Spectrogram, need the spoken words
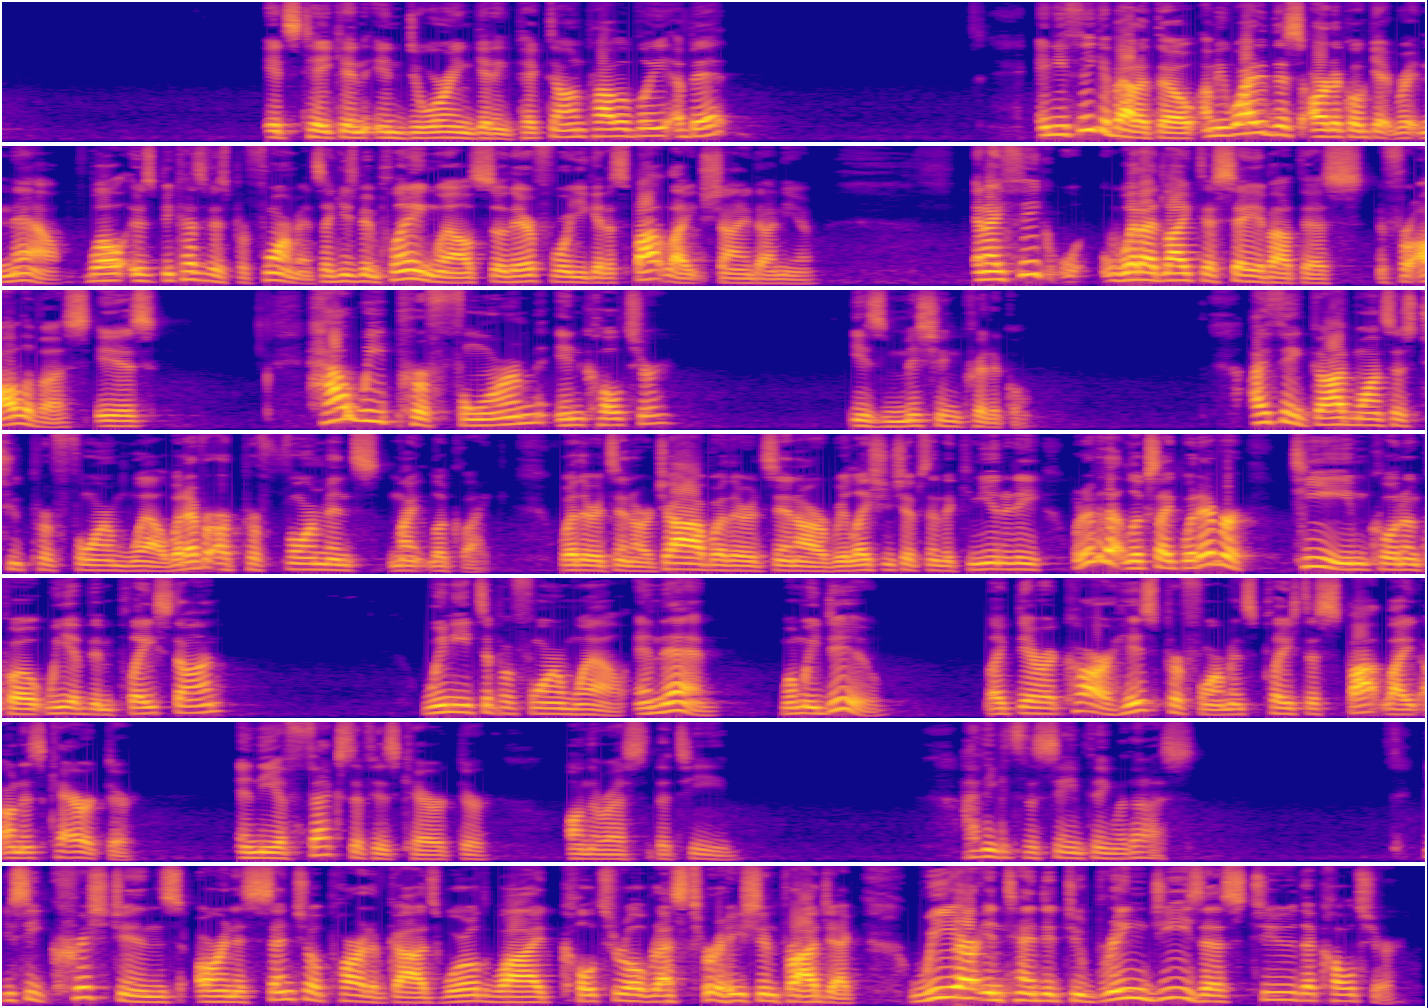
It's taken enduring getting picked on probably a bit. And you think about it though, I mean, why did this article get written now? Well, it was because of his performance. Like he's been playing well, so therefore you get a spotlight shined on you. And I think what I'd like to say about this for all of us is how we perform in culture is mission critical. I think God wants us to perform well, whatever our performance might look like, whether it's in our job, whether it's in our relationships in the community, whatever that looks like, whatever team, quote unquote, we have been placed on, we need to perform well. And then, when we do, like Derek Carr, his performance placed a spotlight on his character and the effects of his character on the rest of the team. I think it's the same thing with us. You see, Christians are an essential part of God's worldwide cultural restoration project. We are intended to bring Jesus to the culture.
